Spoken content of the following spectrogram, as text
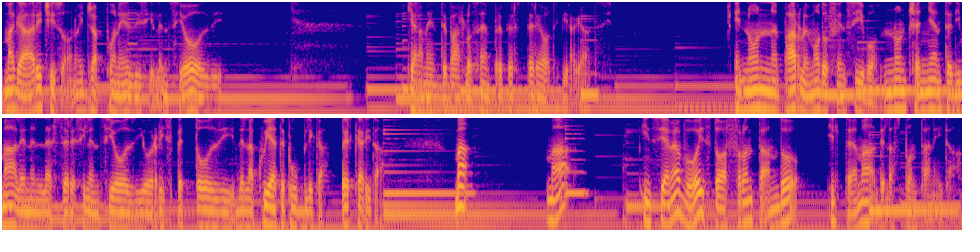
magari ci sono i giapponesi silenziosi. Chiaramente parlo sempre per stereotipi, ragazzi. E non parlo in modo offensivo, non c'è niente di male nell'essere silenziosi o rispettosi della quiete pubblica, per carità. Ma, ma insieme a voi sto affrontando il tema della spontaneità.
